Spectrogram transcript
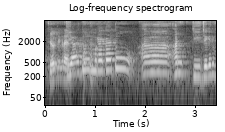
JOT keren Dia itu mereka itu an- di JKT48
